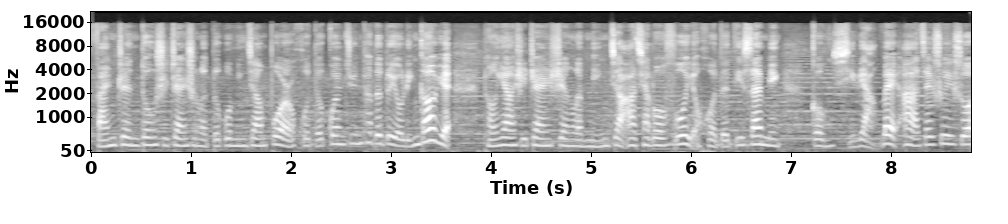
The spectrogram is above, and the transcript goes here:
樊振东是战胜了德国名将波尔获得冠军，他的队友林高远同样是战胜了名将阿恰洛夫，也获得第三名，恭喜两位啊！再说一说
